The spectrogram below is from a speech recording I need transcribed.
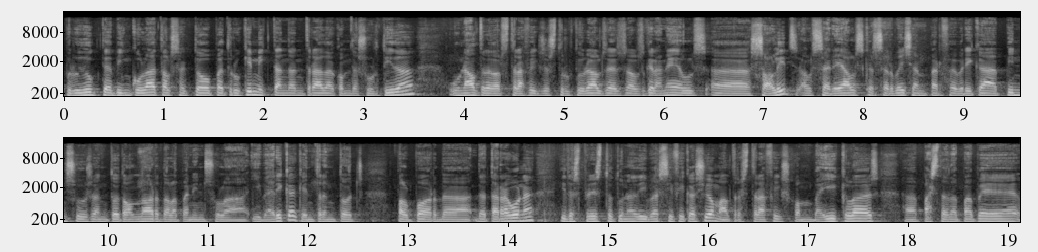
producte vinculat al sector petroquímic, tant d'entrada com de sortida. Un altre dels tràfics estructurals és els granels eh, sòlids, els cereals que serveixen per fabricar pinsos en tot el nord de la península ibèrica, que entren tots pel port de, de Tarragona, i després tota una diversificació amb altres tràfics com vehicles, eh, pasta de paper,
